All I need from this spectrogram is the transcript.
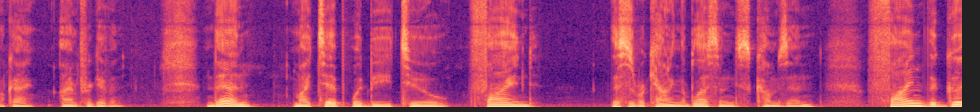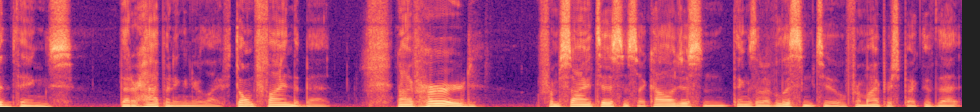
Okay, I am forgiven. then my tip would be to find this is where counting the blessings comes in. Find the good things that are happening in your life. Don't find the bad. Now, I've heard from scientists and psychologists and things that I've listened to from my perspective that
